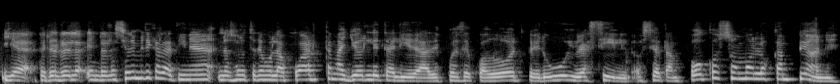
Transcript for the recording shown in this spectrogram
Ya, pero en, relación a América Latina, nosotros tenemos la cuarta mayor letalidad después de Ecuador, Perú y Brasil. O sea, tampoco somos los campeones.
